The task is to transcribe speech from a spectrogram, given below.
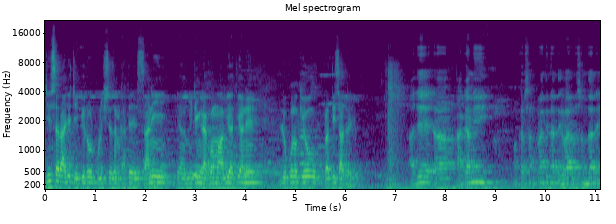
જી સર, આજે જેપી રોડ પોલીસ સ્ટેશન ખાતે સાની મીટિંગ રાખવામાં આવી હતી અને લોકોનો કેવો પ્રતિસાદ રહ્યો? આજે આગામી મકર સંક્રાંતિના તહેવાર અનુસંધાને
